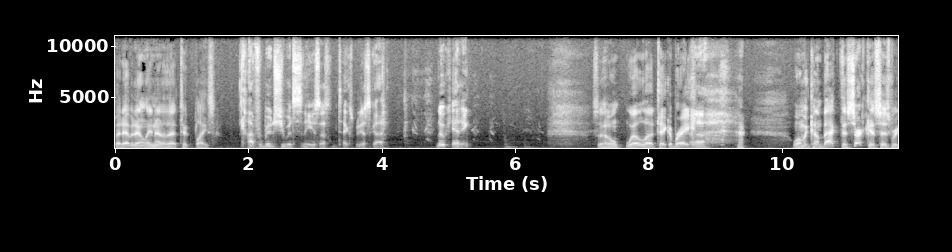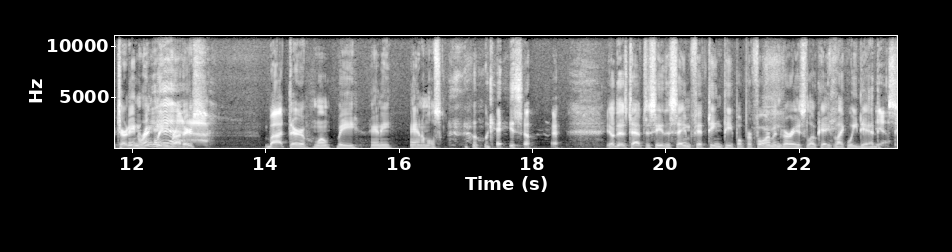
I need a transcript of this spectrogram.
but evidently, none of that took place. God forbid she would sneeze. That's the text we just got. No kidding. So we'll uh, take a break. Ugh. when we come back, the circus is returning, Ringling Yeah. Brothers. but there won't be any animals. okay, so you'll just have to see the same 15 people perform in various locations like we did. Yes.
